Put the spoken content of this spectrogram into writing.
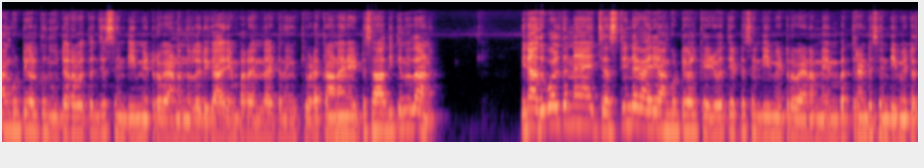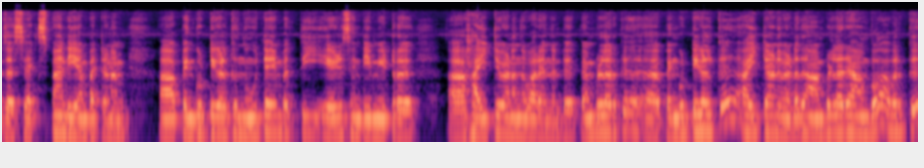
ആൺകുട്ടികൾക്ക് നൂറ്ററുപത്തഞ്ച് സെന്റിമീറ്റർ വേണമെന്നുള്ളൊരു കാര്യം പറയുന്നതായിട്ട് നിങ്ങൾക്ക് ഇവിടെ കാണാനായിട്ട് സാധിക്കുന്നതാണ്. പിന്നെ അതുപോലെ തന്നെ ചെസ്റ്റിന്റെ കാര്യം ആൺകുട്ടികൾക്ക് എഴുപത്തിയെട്ട് സെന്റിമീറ്റർ വേണം എൺപത്തിരണ്ട് സെന്റിമീറ്റർ ചെസ്റ്റ് എക്സ്പാൻഡ് ചെയ്യാൻ പറ്റണം. പെൺകുട്ടികൾക്ക് നൂറ്റി അമ്പത്തി ഏഴ് സെന്റിമീറ്റർ ഹൈറ്റ് വേണമെന്ന് പറയുന്നുണ്ട്. പെൺപിള്ളേർക്ക് പെൺകുട്ടികൾക്ക് ഹൈറ്റാണ് വേണ്ടത്. ആൺപിള്ളേരാകുമ്പോൾ അവർക്ക്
